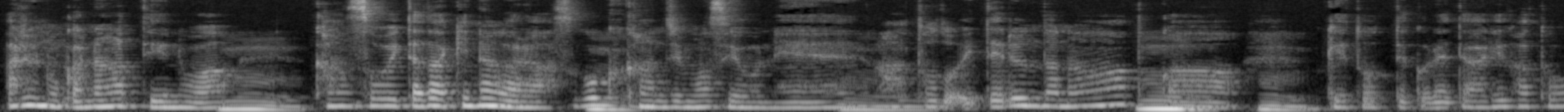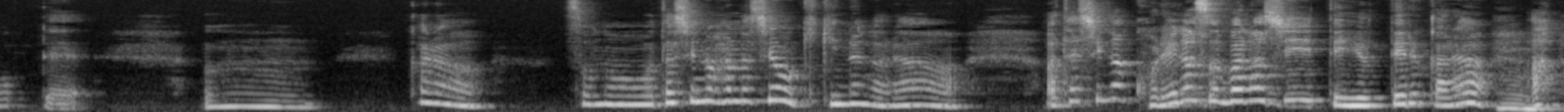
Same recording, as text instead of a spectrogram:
あるのかなっていうのは、うん。感想いただきながらすごく感じますよね。うんあ、届いてるんだなとか、うん、受け取ってくれてありがとうって。うん。から、その私の話を聞きながら、私がこれが素晴らしいって言ってるから、うんあ、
